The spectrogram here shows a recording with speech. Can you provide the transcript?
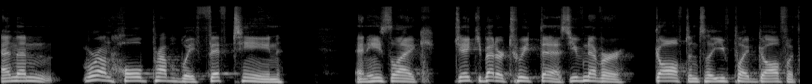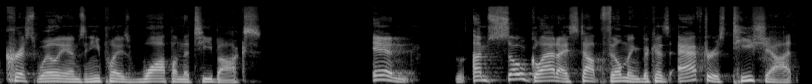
and then we're on hold probably 15, and he's like, "Jake, you better tweet this. You've never golfed until you've played golf with Chris Williams, and he plays WAP on the tee box." And I'm so glad I stopped filming because after his tee shot,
